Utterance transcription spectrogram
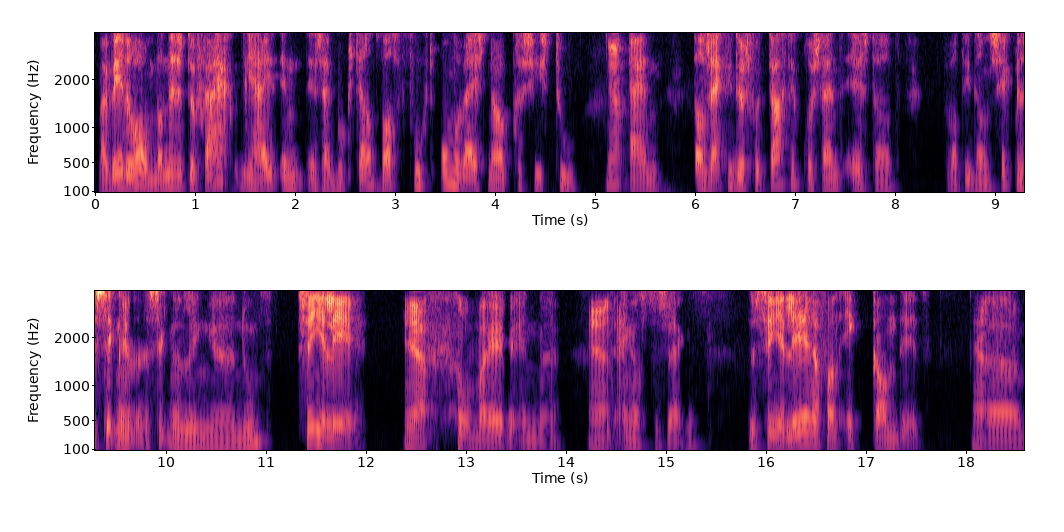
Maar wederom, dan is het de vraag die hij in, in zijn boek stelt: wat voegt onderwijs nou precies toe? Ja. En dan zegt hij dus voor 80% is dat wat hij dan sig- signal, signaling eh, noemt, signaleren. Ja, Om maar even in eh, ja, het Engels te zeggen. Dus signaleren van ik kan dit. ja. Ehm,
